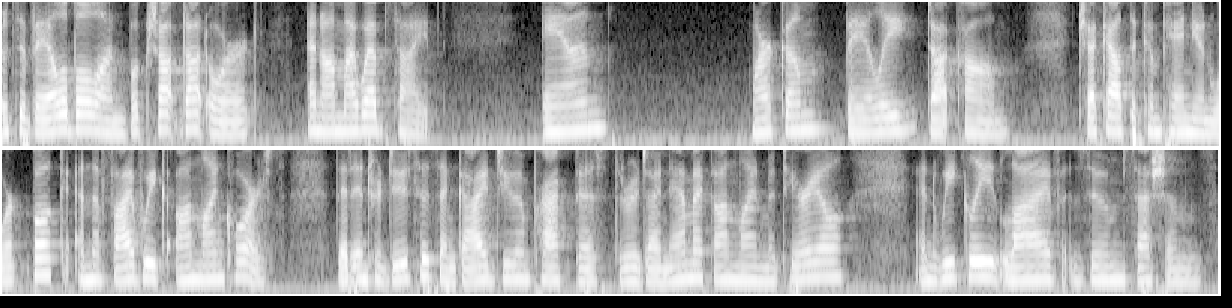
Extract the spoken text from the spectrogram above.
It's available on bookshop.org and on my website, annemarkhambailey.com. Check out the companion workbook and the five week online course that introduces and guides you in practice through dynamic online material and weekly live Zoom sessions.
